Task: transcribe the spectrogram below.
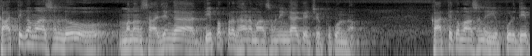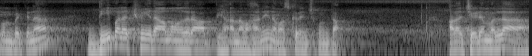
కార్తీక మాసంలో మనం సహజంగా దీప ప్రధాన మాసం అని చెప్పుకున్నాం. కార్తీక మాసంలో ఎప్పుడు దీపం పెట్టినా దీపలక్ష్మీ దామోదరాభ్యా నమ అని నమస్కరించుకుంటాం. అలా చేయడం వల్ల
